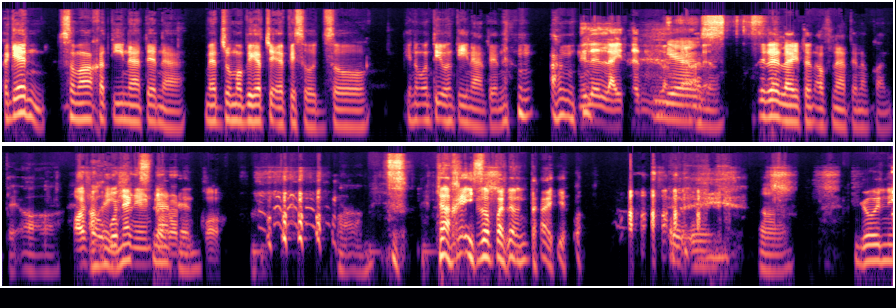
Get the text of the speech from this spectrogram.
again, sa mga kati natin na medyo mabigat yung episode. So, inuunti-unti natin ang Nililighten lang Yes. natin. nililighten off natin ng konti. Oo. Kasi Okay, na next turon natin. ko. Oo. Nakaisa pa lang tayo. Oo. Oo. Go ni.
